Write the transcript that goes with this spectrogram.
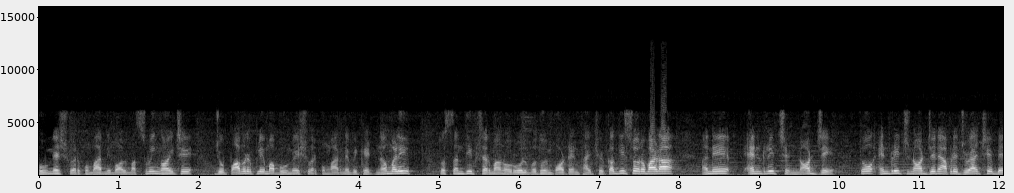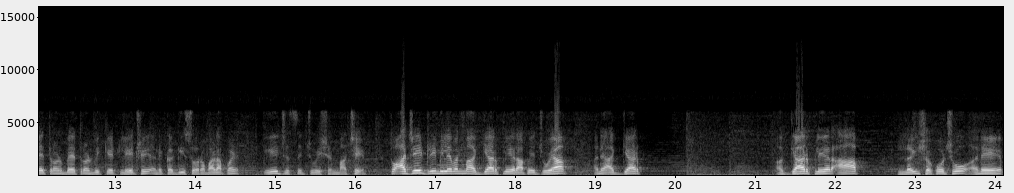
ભુવનેશ્વર કુમારની બોલમાં સ્વિંગ હોય છે. જો પાવર પ્લેમાં ભુવનેશ્વર કુમારને વિકેટ ન મળી, તો સંદીપ શર્માનો રોલ વધુ ઇમ્પોર્ટન્ટ થાય છે. કગીસો રબાડા અને એનરિચ નોટજે. તો એનરિચ નોટજેને આપણે જોયા છે બે ત્રણ બે ત્રણ વિકેટ લે છે અને કગીસો રબાડા પણ એ જ સિચ્યુએશનમાં છે. તો આજે ડ્રીમ ઇલેવનમાં અગિયાર પ્લેયર આપે જોયા અને અગિયાર અગિયાર પ્લેયર આપ લઈ શકો છો અને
